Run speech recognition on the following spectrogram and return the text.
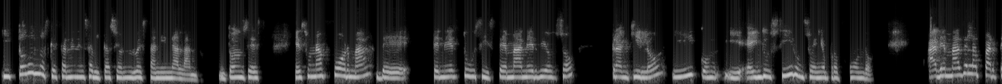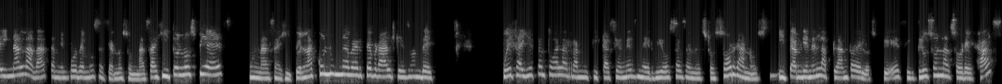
y todos los que están en esa habitación lo están inhalando. Entonces, es una forma de tener tu sistema nervioso tranquilo y, con, e inducir un sueño profundo. Además de la parte inhalada, también podemos hacernos un masajito en los pies, un masajito en la columna vertebral, que es donde, pues ahí están todas las ramificaciones nerviosas de nuestros órganos y también en la planta de los pies, incluso en las orejas,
